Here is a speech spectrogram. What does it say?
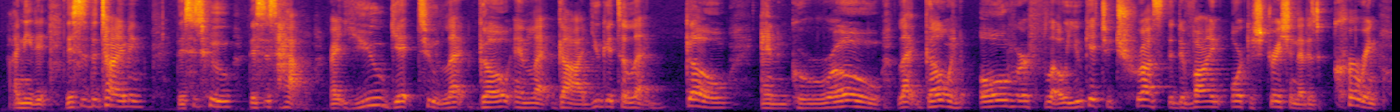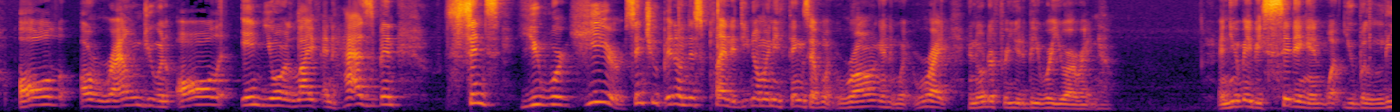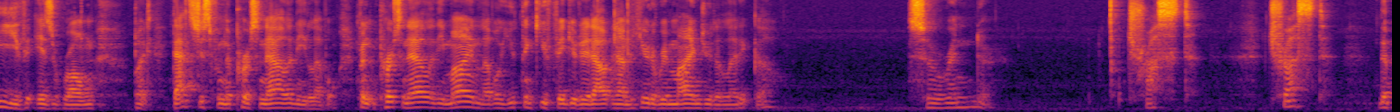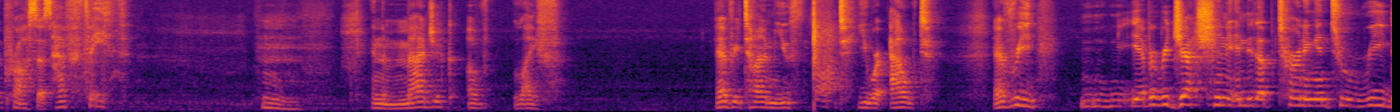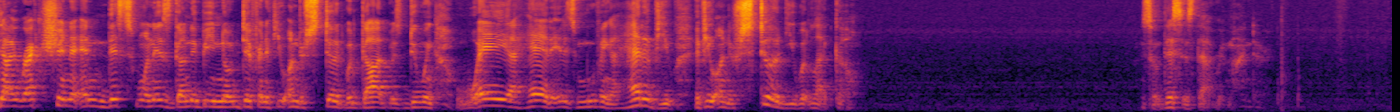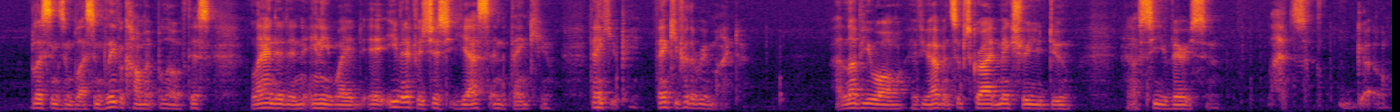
I needed. This is the timing, this is who, this is how, right? You get to let go and let God. You get to let go and grow. Let go and overflow. You get to trust the divine orchestration that is occurring all around you and all in your life and has been since you were here, since you've been on this planet. Do you know many things that went wrong and went right in order for you to be where you are right now? And you may be sitting in what you believe is wrong, but that's just from the personality level. From the personality mind level, you think you figured it out and I'm here to remind you to let it go surrender. Trust. Trust the process. Have faith hmm. in the magic of life. Every time you thought you were out, every every rejection ended up turning into redirection and this one is going to be no different if you understood what God was doing way ahead. It is moving ahead of you. If you understood, you would let go. So this is that reminder. Blessings and blessings. Leave a comment below if this landed in any way, even if it's just yes and thank you. Thank you, P. Thank you for the reminder. I love you all. If you haven't subscribed, make sure you do. And I'll see you very soon. Let's go.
